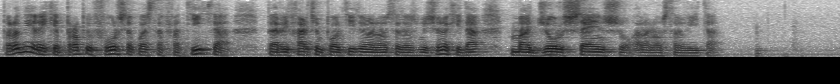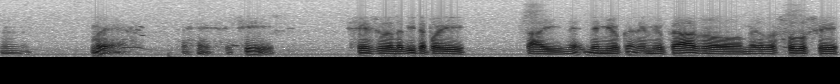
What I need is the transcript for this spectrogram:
però direi che proprio forse questa fatica, per rifarci un po' al titolo della nostra trasmissione, che dà maggior senso alla nostra vita. Mm. Beh, sì, il senso della vita poi, sai, nel mio, nel mio caso me lo do solo se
